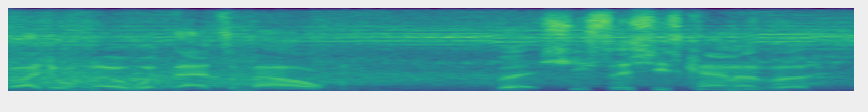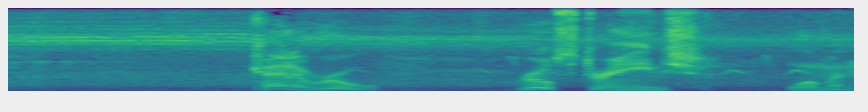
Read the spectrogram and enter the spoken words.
so I don't know what that's about. But she says she's kind of a kind of real real strange woman.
